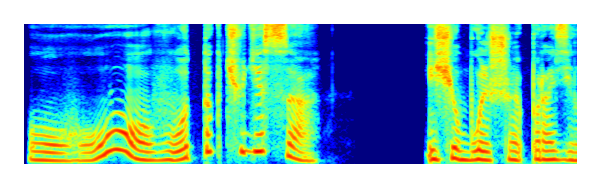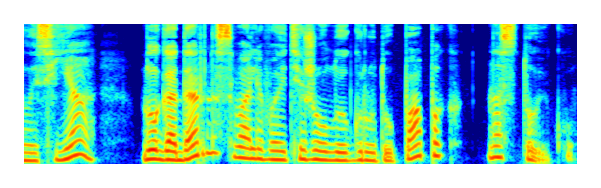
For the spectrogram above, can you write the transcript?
«Ого, вот так чудеса!» Еще больше поразилась я, благодарно сваливая тяжелую груду папок на стойку.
